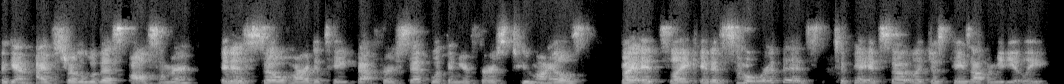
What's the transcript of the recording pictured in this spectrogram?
again i've struggled with this all summer it is so hard to take that first sip within your first two miles but it's like it is so worth it it's to pay it's so like just pays off immediately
